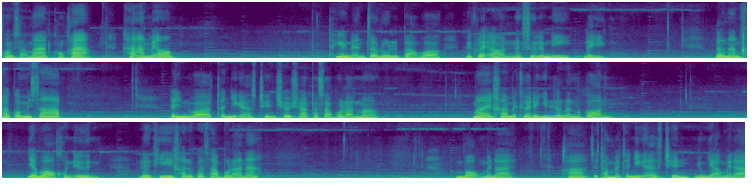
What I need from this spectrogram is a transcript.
ความสามารถของข้า ข้าอ่านไม่ออก ถ้าอย่างนั้นเจ้ารู้หรือเปล่าว่า ไม่เคยอ่านหนังสือเล่มนี้ได้อีก เรื่องนั้นข้าก็ไม่ทราบ ได้ยินว่าท่านหญิงแอสเทนเชี่ยวชาญภาษาโบราณมาก ไม่ข้าไม่เคยได้ยินเรื่องนั้นมาก่อน อย่าบอกคนอื่น เรื่องที่ข้ารู้ภาษาโบราณนะ บอกไม่ได้ ข้าจะทำให้ท่านหญิงแอสเทนยุ่งยากไม่ได้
